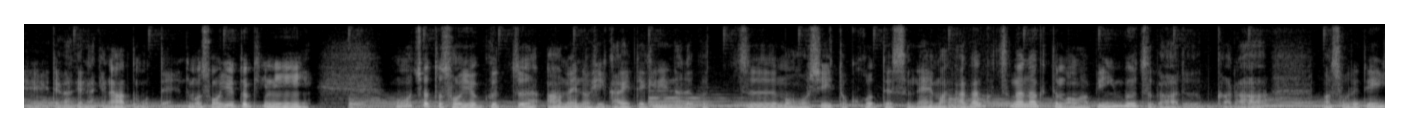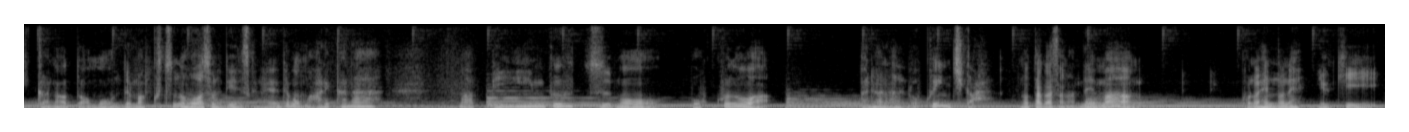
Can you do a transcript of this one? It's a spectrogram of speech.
えー、出かけなきゃなと思って、でもそういう時に、もうちょっとそういうグッズ、雨の日快適になるグッズも欲しいとこですね。まあ長靴がなくても、まあビーンブーツがあるから、まあそれでいいかなとは思うんで、まあ靴の方はそれでいいですかね。でもまああれかな。まあビーンブーツも僕のは、あれは何、6インチかの高さなんで、まあこの辺のね、雪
